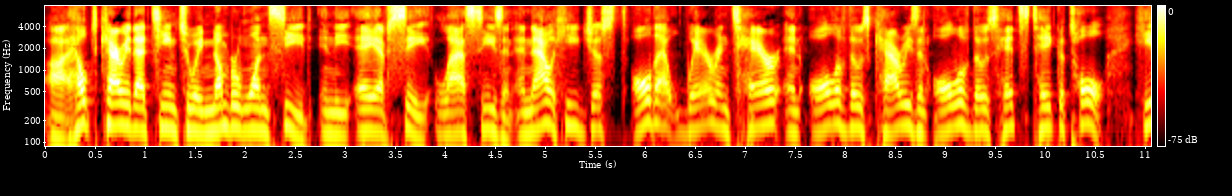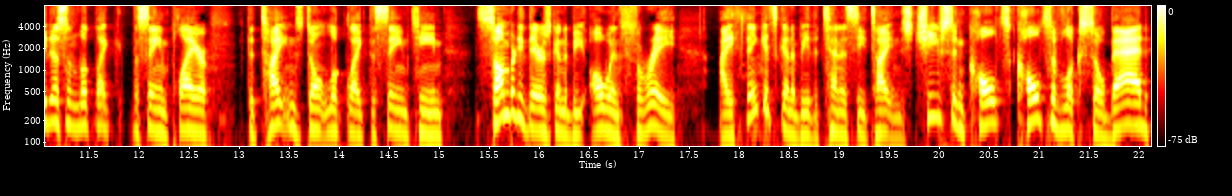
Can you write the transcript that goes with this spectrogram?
Uh, helped carry that team to a number one seed in the AFC last season. And now he just, all that wear and tear and all of those carries and all of those hits take a toll. He doesn't look like the same player. The Titans don't look like the same team. Somebody there is going to be 0 3. I think it's going to be the Tennessee Titans. Chiefs and Colts. Colts have looked so bad.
